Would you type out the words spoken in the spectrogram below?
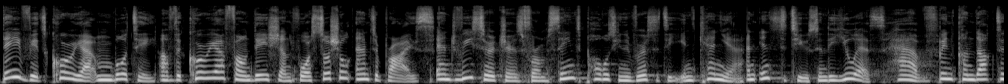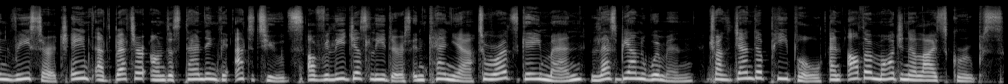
David Kuria Mbote of the Kuria Foundation for Social Enterprise and researchers from St. Paul's University in Kenya and institutes in the US have been conducting research aimed at better understanding the attitudes of religious leaders in Kenya towards gay men, lesbian women, transgender people, and other marginalized groups.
